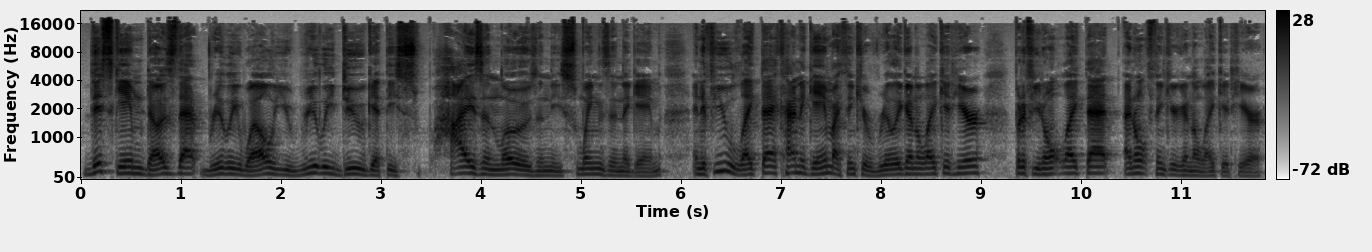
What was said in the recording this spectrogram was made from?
this game does that really well. You really do get these highs and lows and these swings in the game. And if you like that kind of game, I think you're really going to like it here. But if you don't like that, I don't think you're going to like it here.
